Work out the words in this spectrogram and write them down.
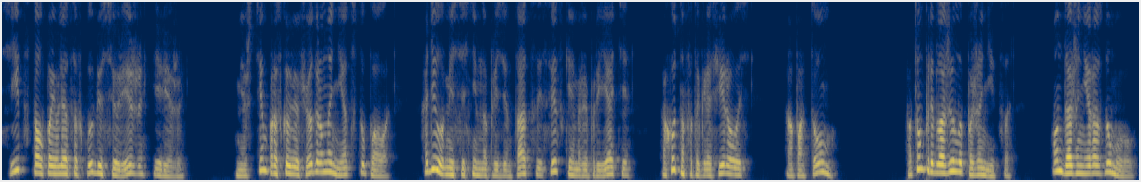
Сид стал появляться в клубе все реже и реже. Меж тем Прасковья Федоровна не отступала. Ходила вместе с ним на презентации, светские мероприятия, охотно фотографировалась, а потом... Потом предложила пожениться. Он даже не раздумывал.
